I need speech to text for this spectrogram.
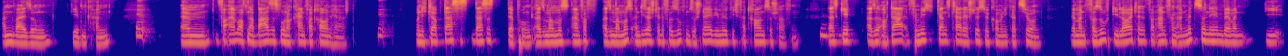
Anweisungen geben kann. Ja. Ähm, vor allem auf einer Basis, wo noch kein Vertrauen herrscht. Ja. Und ich glaube, das ist, das ist der Punkt. Also man muss einfach, also man muss an dieser Stelle versuchen, so schnell wie möglich Vertrauen zu schaffen. Mhm. Das geht, also auch da für mich ganz klar der Schlüssel Kommunikation. Wenn man versucht, die Leute von Anfang an mitzunehmen, wenn man die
